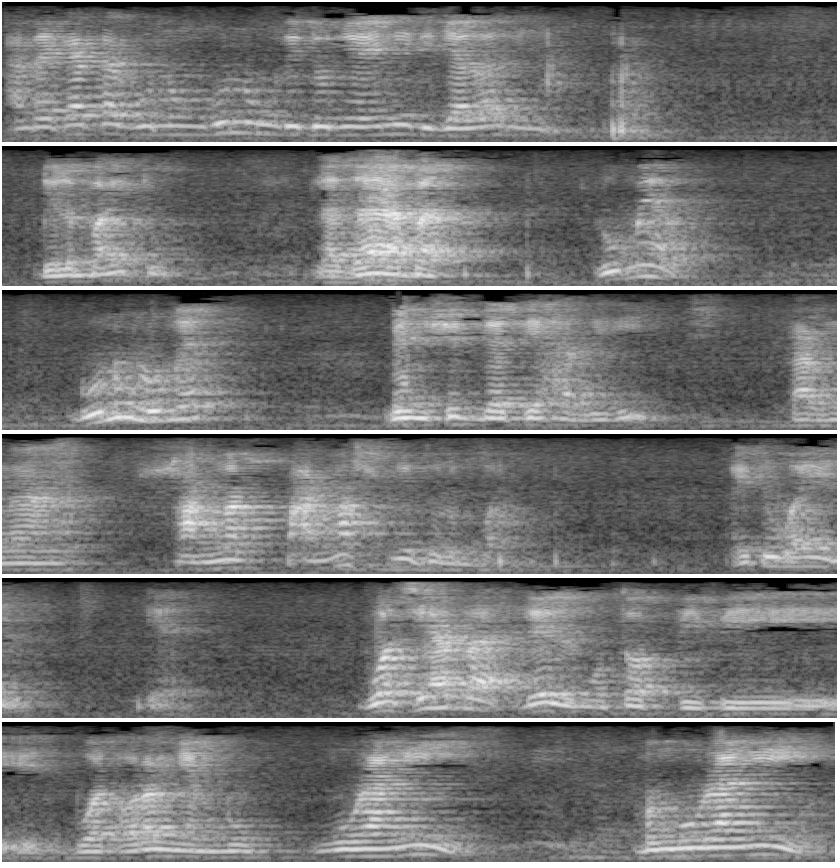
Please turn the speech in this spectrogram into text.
Andai kata gunung-gunung di dunia ini dijalani di lembah itu lazabat lumer gunung lumer min syiddati harihi karena sangat panasnya itu lembah itu wail. Ya. Buat siapa? Lil mutaffifin. Buat orang yang mengurangi, mengurangi,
